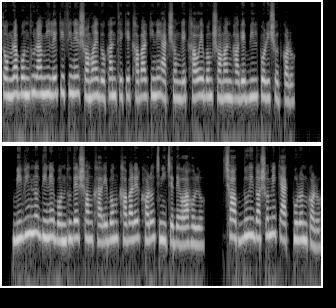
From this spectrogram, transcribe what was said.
তোমরা বন্ধুরা মিলে টিফিনের সময় দোকান থেকে খাবার কিনে একসঙ্গে খাও এবং সমান ভাগে বিল পরিশোধ করো। বিভিন্ন দিনে বন্ধুদের সংখ্যা এবং খাবারের খরচ নিচে দেওয়া হলো। ছক দুই দশমিক এক পূরণ করো।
